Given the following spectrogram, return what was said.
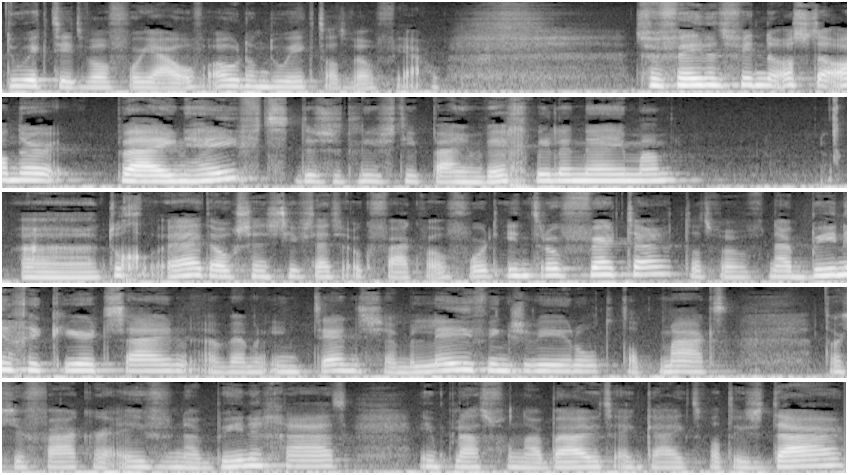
doe ik dit wel voor jou. Of oh, dan doe ik dat wel voor jou. Het vervelend vinden als de ander pijn heeft. Dus het liefst die pijn weg willen nemen. Uh, toch, hè, de hoogsensitiviteit is ook vaak wel voor het introverte. Dat we naar binnen gekeerd zijn. Uh, we hebben een intense belevingswereld. Dat maakt dat je vaker even naar binnen gaat. In plaats van naar buiten en kijkt wat is daar.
